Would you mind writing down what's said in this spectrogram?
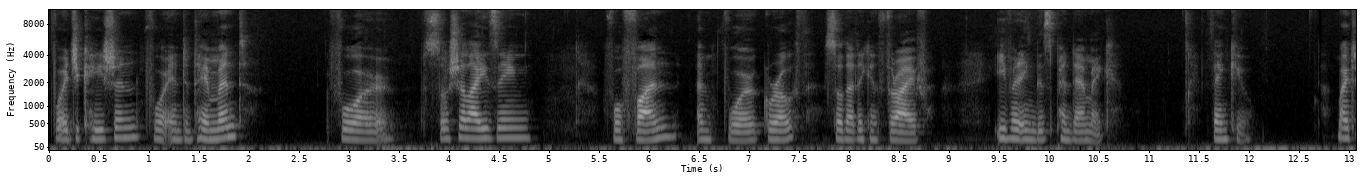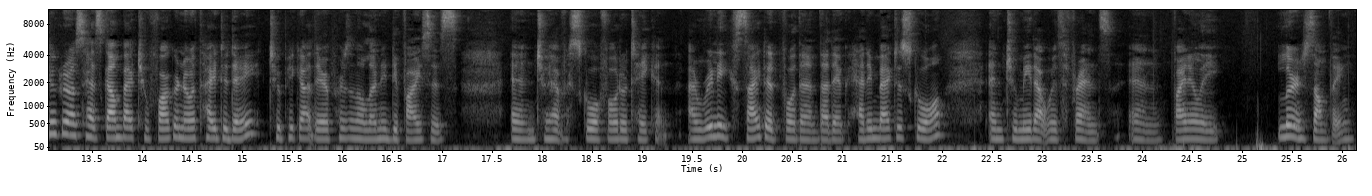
for education, for entertainment, for socializing, for fun, and for growth, so that they can thrive even in this pandemic. Thank you. My two girls has gone back to Fargo North High today to pick out their personal learning devices and to have a school photo taken. I'm really excited for them that they're heading back to school and to meet up with friends and finally learn something.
